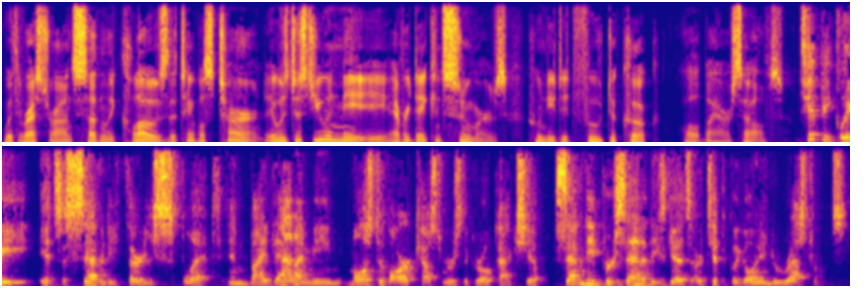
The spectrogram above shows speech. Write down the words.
With restaurants suddenly closed, the tables turned. It was just you and me, everyday consumers, who needed food to cook all by ourselves. Typically, it's a 70 30 split. And by that, I mean most of our customers that GrowPak ship, 70% of these goods are typically going into restaurants.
